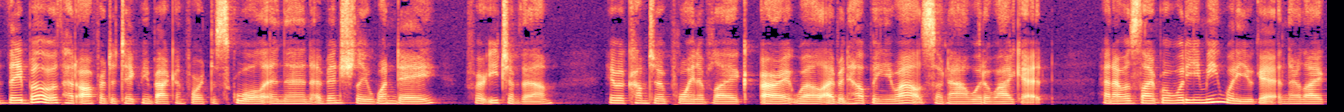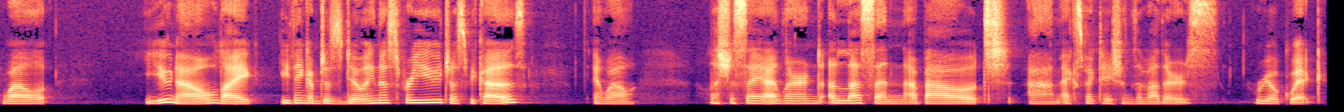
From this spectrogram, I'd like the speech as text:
they both had offered to take me back and forth to school. And then eventually, one day, for each of them, it would come to a point of like, all right, well, I've been helping you out, so now what do I get? And I was like, well, what do you mean? What do you get? And they're like, well, you know, like, you think I'm just doing this for you just because? And well, let's just say I learned a lesson about um, expectations of others real quick.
